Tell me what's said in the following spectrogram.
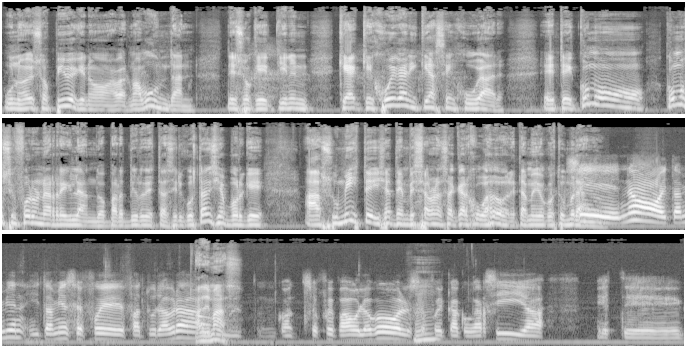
uno de esos pibes que no, a ver, no abundan, de esos que tienen, que, que juegan y que hacen jugar. Este, ¿cómo, ¿Cómo se fueron arreglando a partir de esta circunstancia? Porque asumiste y ya te empezaron a sacar jugadores, está medio acostumbrado. Sí, no, y también, y también se fue Fatura Brown. Además. Se fue Paolo Gol, se fue Caco García este,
